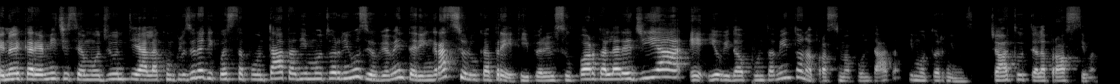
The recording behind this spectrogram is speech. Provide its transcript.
E noi cari amici siamo giunti alla conclusione di questa puntata di Motor News e ovviamente ringrazio Luca Preti per il supporto alla regia e io vi do appuntamento a una prossima puntata di Motor News. Ciao a tutti, alla prossima.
